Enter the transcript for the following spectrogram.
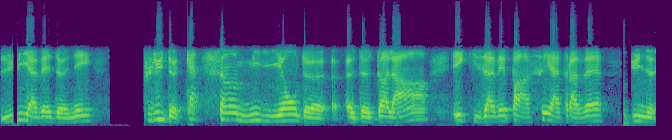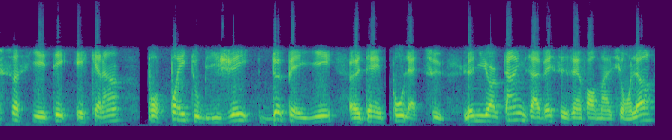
lui avait donné plus de 400 millions de, euh, de dollars et qu'ils avaient passé à travers une société écran pour pas être obligés de payer euh, d'impôts là-dessus. Le New York Times avait ces informations-là.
